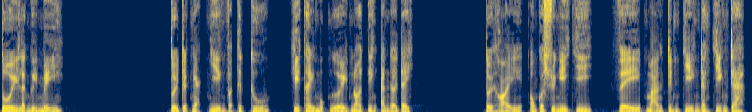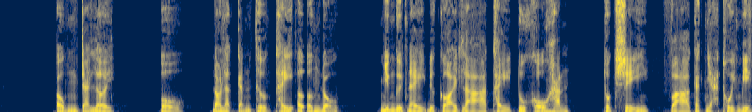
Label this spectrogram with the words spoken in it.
tôi là người mỹ. Tôi rất ngạc nhiên và thích thú khi thấy một người nói tiếng anh ở đây. Tôi hỏi, ông có suy nghĩ gì về màn trình diễn đang diễn ra? Ông trả lời, ồ, đó là cảnh thường thấy ở ấn độ. Những người này được gọi là thầy tu khổ hạnh, thuật sĩ và các nhà thôi miên.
